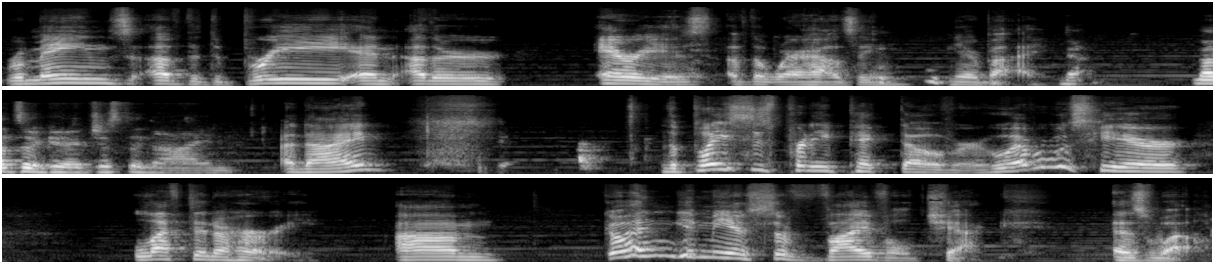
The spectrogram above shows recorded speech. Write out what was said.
remains of the debris and other areas of the warehousing nearby. Not so good. Just a nine. A nine? The place is pretty picked over. Whoever was here left in a hurry. Um, go ahead and give me a survival check as well.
